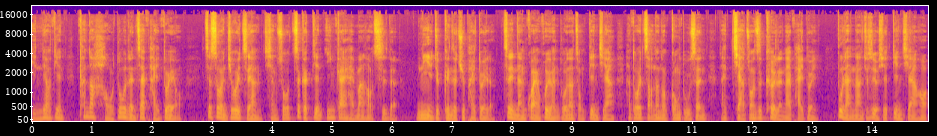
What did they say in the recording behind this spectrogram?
饮料店，看到好多人在排队哦，这时候你就会怎样想说，这个店应该还蛮好吃的，你也就跟着去排队了。这也难怪会有很多那种店家，他都会找那种工读生来假装是客人来排队，不然呢，就是有些店家哈，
